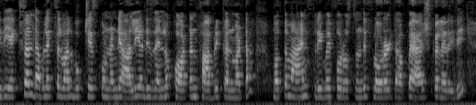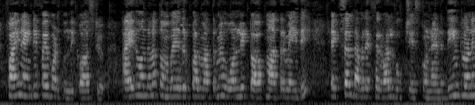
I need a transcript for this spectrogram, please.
ఇది ఎక్సెల్ డబుల్ ఎక్సెల్ వాళ్ళు బుక్ చేసుకోండి ఆలియా డిజైన్లో కాటన్ ఫ్యాబ్రిక్ అన్నమాట. మొత్తం హ్యాండ్స్ త్రీ బై ఫోర్ వస్తుంది. ఫ్లోరల్ టాప్ యాష్ కలర్ ఇది. ఫైవ్ నైన్టీ ఫైవ్ పడుతుంది కాస్ట్ ఐదు వందల తొంభై ఐదు రూపాయలు మాత్రమే ఓన్లీ టాప్ మాత్రమే ఇది. ఎక్సెల్ డబల్ ఎక్సెల్ వాళ్ళు బుక్ చేసుకోండి అండి దీంట్లోనే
